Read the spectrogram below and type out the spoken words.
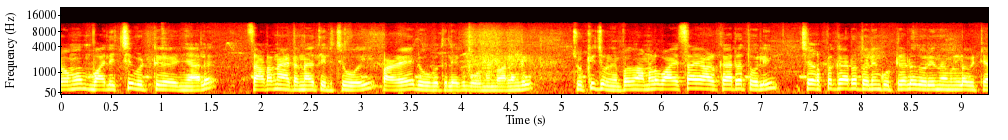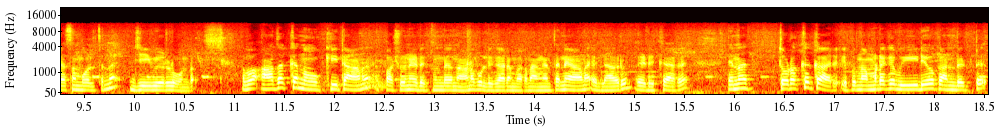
രോമം വലിച്ചു വിട്ട് കഴിഞ്ഞാൽ സഡനായിട്ട് തന്നെ തിരിച്ചു പോയി പഴയ രൂപത്തിലേക്ക് പോകുന്നുണ്ടോ? അല്ലെങ്കിൽ ചുക്കി ചുളിഞ്ഞു. ഇപ്പോൾ നമ്മൾ വയസ്സായ ആൾക്കാരുടെ തൊലിയും ചെറുപ്പക്കാരുടെ തൊലിയും കുട്ടികളുടെ തൊലിയും തമ്മിലുള്ള വ്യത്യാസം പോലെ തന്നെ ജീവികളിലും ഉണ്ട്. അപ്പോൾ അതൊക്കെ നോക്കിയിട്ടാണ് പശുവിനെ എടുക്കേണ്ടതെന്നാണ് പുള്ളിക്കാരൻ പറഞ്ഞത്. അങ്ങനെ തന്നെയാണ് എല്ലാവരും എടുക്കാറ്. എന്നാൽ തുടക്കക്കാർ ഇപ്പോൾ നമ്മുടെയൊക്കെ വീഡിയോ കണ്ടിട്ട്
